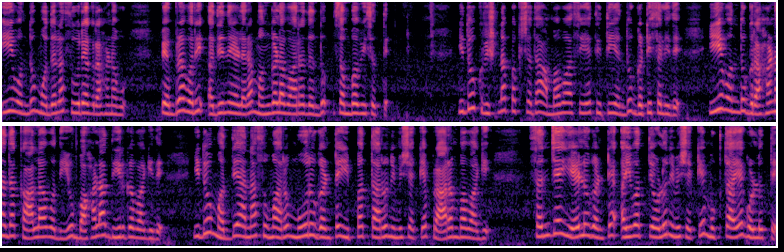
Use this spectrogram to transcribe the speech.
ಈ ಒಂದು ಮೊದಲ ಸೂರ್ಯಗ್ರಹಣವು ಫೆಬ್ರವರಿ ಹದಿನೇಳರ ಮಂಗಳವಾರದಂದು ಸಂಭವಿಸುತ್ತೆ. ಇದು ಕೃಷ್ಣ ಪಕ್ಷದ ಅಮಾವಾಸ್ಯೆಯ ತಿಥಿಯೆಂದು ಘಟಿಸಲಿದೆ. ಈ ಒಂದು ಗ್ರಹಣದ ಕಾಲಾವಧಿಯು ಬಹಳ ದೀರ್ಘವಾಗಿದೆ. ಇದು ಮಧ್ಯಾಹ್ನ ಸುಮಾರು ಮೂರು ಗಂಟೆ ಇಪ್ಪತ್ತಾರು ನಿಮಿಷಕ್ಕೆ ಪ್ರಾರಂಭವಾಗಿ ಸಂಜೆ ಏಳು ಗಂಟೆ ಐವತ್ತೇಳು ನಿಮಿಷಕ್ಕೆ ಮುಕ್ತಾಯಗೊಳ್ಳುತ್ತೆ.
